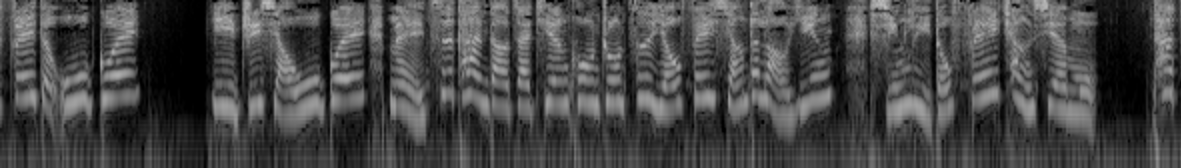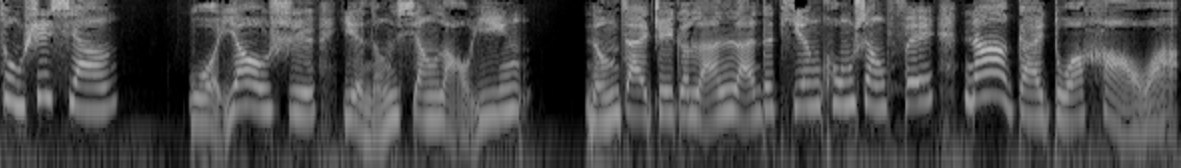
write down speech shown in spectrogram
飞的乌龟。一只小乌龟每次看到在天空中自由飞翔的老鹰，心里都非常羡慕。它总是想：我要是也能像老鹰，能在这个蓝蓝的天空上飞，那该多好啊！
